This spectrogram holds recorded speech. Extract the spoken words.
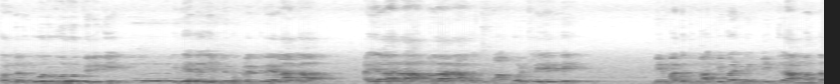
కొందరు ఊరు ఊరు తిరిగి ఇదేదో ఎంపిక ప్రక్రియ లాగా అయ్యలారా అమలారా వచ్చి మా ఓట్లు వేయండి మీ మద్దతు మాకు ఇవ్వండి మీ గ్రామం అంతా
